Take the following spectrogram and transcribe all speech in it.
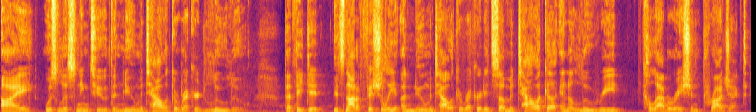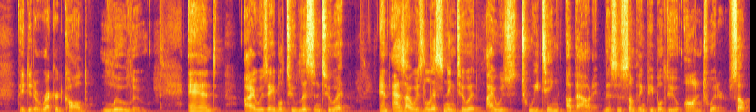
I was listening to the new Metallica record, Lulu that they did. It's not officially a new Metallica record, it's a Metallica and a Lou Reed collaboration project. They did a record called Lulu. And I was able to listen to it. And as I was listening to it, I was tweeting about it. This is something people do on Twitter. So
